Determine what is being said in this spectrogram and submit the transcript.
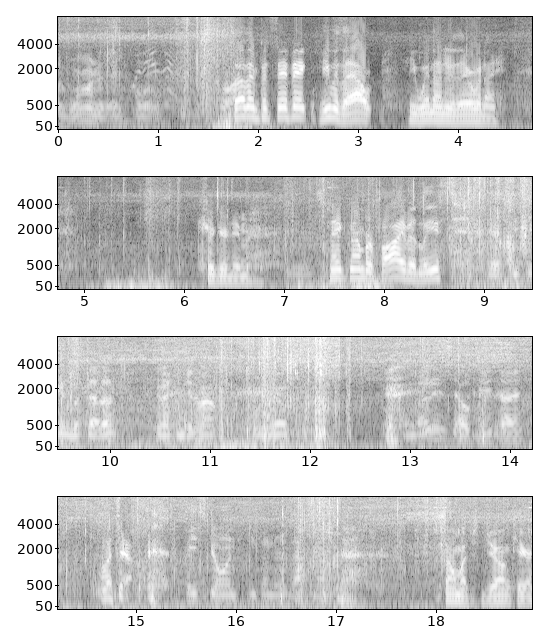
Probably warm under there. Hello. Southern Pacific, he was out. He went under there when I triggered him. Snake number five, at least. Here, see if you can lift that up, and I can get him out. He's okay size. Watch out. He's going. He's under that now. So much junk here.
